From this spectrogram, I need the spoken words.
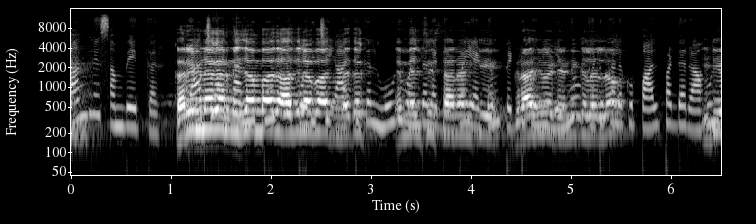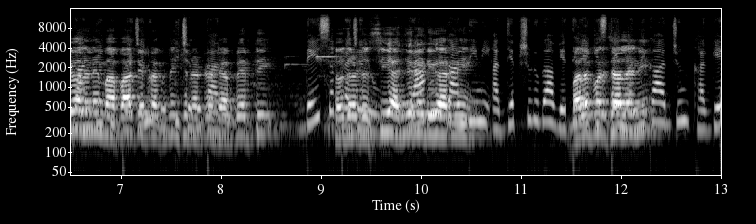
కాంగ్రెస్ అంబేద్కర్ కరీంనగర్, నిజామాబాద్, ఆదిలాబాద్, మెదక్ ఎమ్మెల్సీ స్థానానికి గ్రాడ్యుయేట్ ఎన్నో ఎన్నికలలో పాల్పడ్డ రాహుల్ చెబుతారు. అభ్యర్థి దేశ ప్రజలు గాంధీని అధ్యక్షుడుగా మల్లికార్జున్ ఖర్గే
